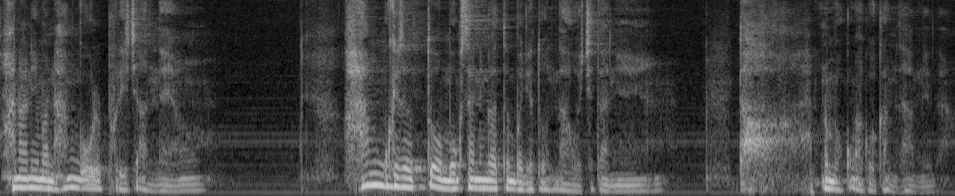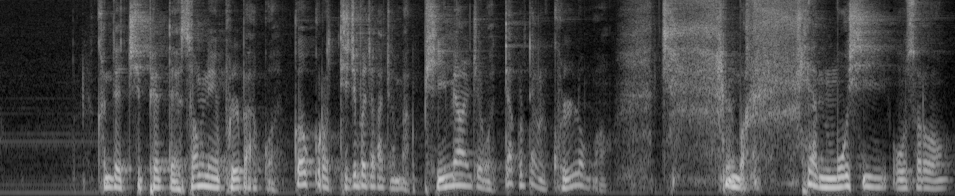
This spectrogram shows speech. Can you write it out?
하나님은 한국을 버리지 않네요. 한국에서 또 목사님 같은 분이 또 나오시다니. 너무 고맙고 감사합니다 근데 집회 때 성령이 불받고 거꾸로 뒤집어져 가지고 막 비명을 지르고 떼굴떼굴 굴르고 잘뭐 하얀 모시 옷으로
